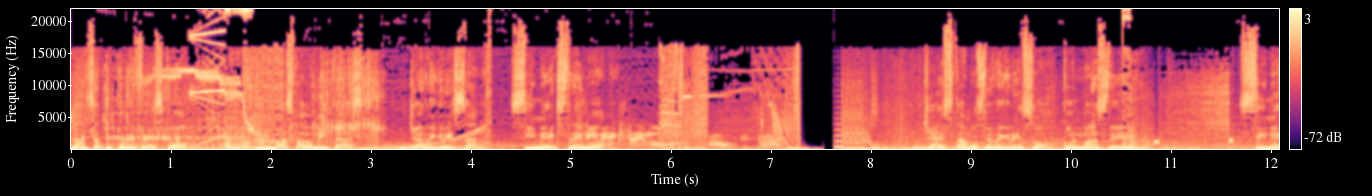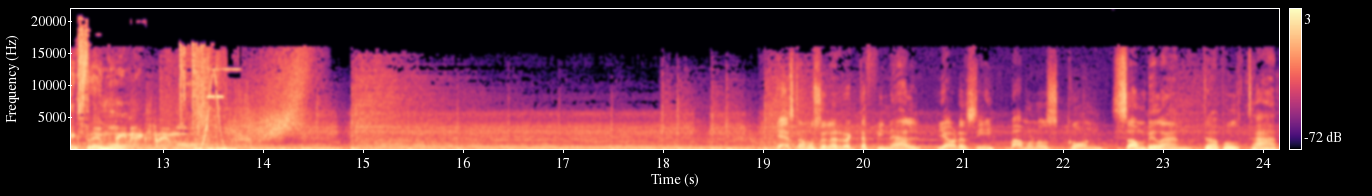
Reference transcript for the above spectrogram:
Lánzate por refresco y más palomitas. Ya regresa Cine Extremo. Ya estamos de regreso con más de Cine Extremo. Ya estamos en la recta final y ahora sí, vámonos con Zombieland Double Tap,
